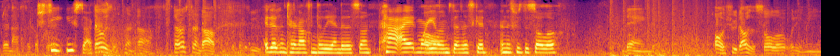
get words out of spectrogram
They're not stuck up there. See, you suck. That was turned off. That was turned off, I'm so confused. It doesn't turn off until the end of this one. Ha, I had more Oh. elims than this kid, and this was the solo. Dang. Oh shoot, that was a solo, what do you mean?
